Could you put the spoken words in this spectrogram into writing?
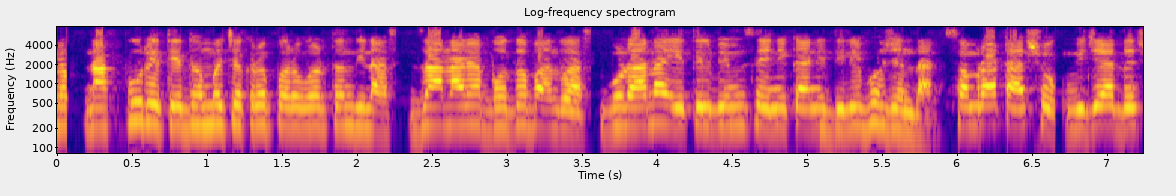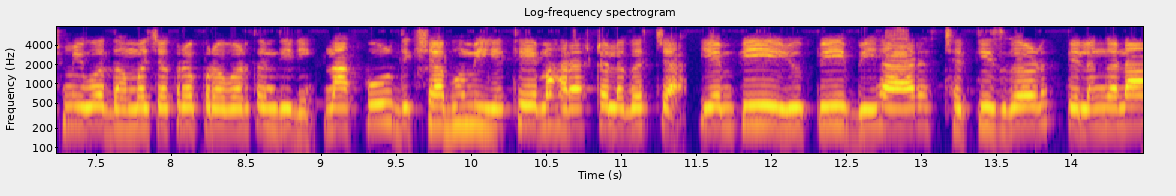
नागपूर येथे धम्मचक्र परिवर्तन दिनास जाणाऱ्या बौद्ध बांधवास बुलढाणा येथील भीमसैनिकांनी दिले भोजनदान. सम्राट अशोक विजयादशमी व धम्मचक्र प्रवर्तन दिनी नागपूर दीक्षाभूमी येथे महाराष्ट्र लगतच्या एमपी युपी बिहार छत्तीसगड तेलंगणा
